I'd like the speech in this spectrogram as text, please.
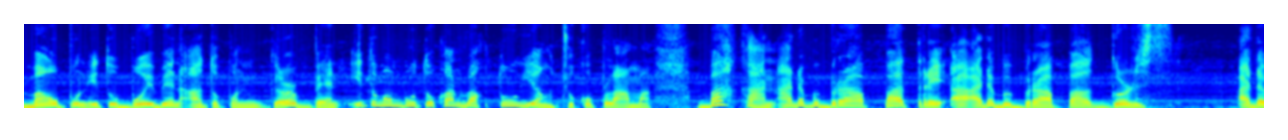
maupun itu boy band ataupun girl band itu membutuhkan waktu yang cukup lama. Bahkan ada beberapa ada beberapa girls ada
